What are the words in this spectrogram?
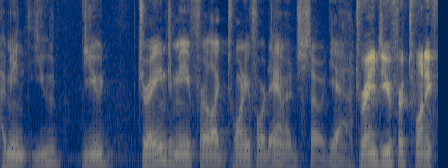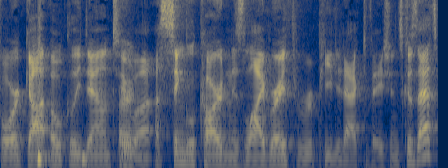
I mean, you you drained me for like 24 damage, so yeah. Drained you for 24, got Oakley down to Or- uh, a single card in his library through repeated activations because that's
